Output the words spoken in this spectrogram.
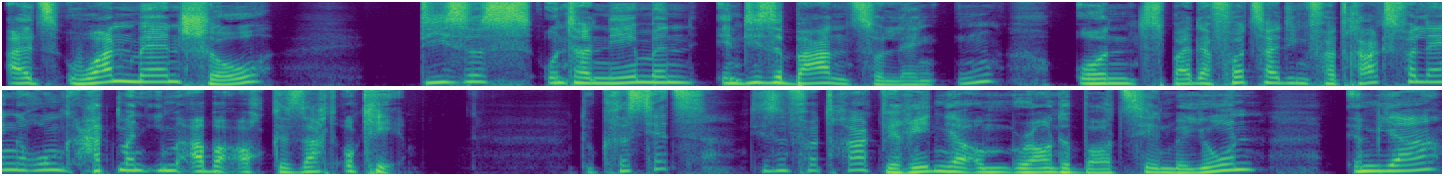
als One-Man-Show dieses Unternehmen in diese Bahn zu lenken. Und bei der vorzeitigen Vertragsverlängerung hat man ihm aber auch gesagt, okay, du kriegst jetzt diesen Vertrag. Wir reden ja um roundabout 10 Millionen im Jahr.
